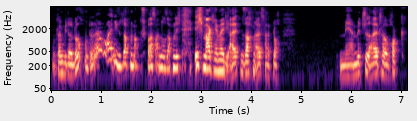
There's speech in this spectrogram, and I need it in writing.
und dann wieder doch. Und dann, ja, einige Sachen macht Spaß, andere Sachen nicht. Ich mag ja mehr die alten Sachen, als halt noch mehr Mittelalter-Rock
